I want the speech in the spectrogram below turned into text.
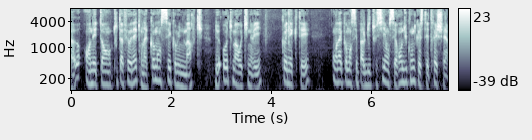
Euh, en étant tout à fait honnête, on a commencé comme une marque de haute maroquinerie, connectée. On a commencé par le B2C et on s'est rendu compte que c'était très cher.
